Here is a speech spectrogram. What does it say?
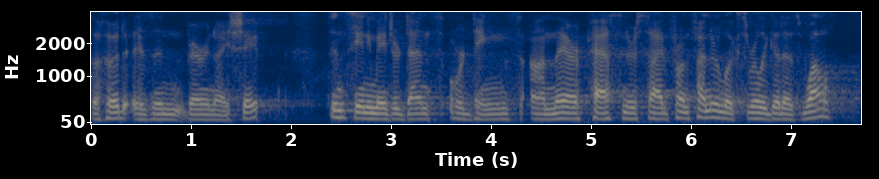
The hood is in very nice shape. Didn't see any major dents or dings on there. Passenger side front fender looks really good as well.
